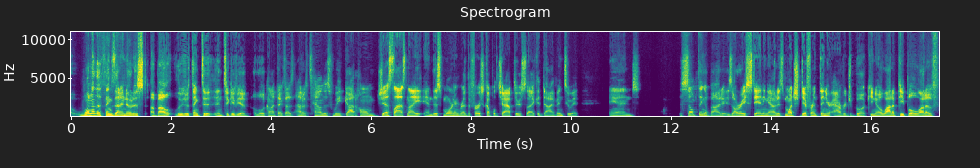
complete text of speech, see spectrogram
one of the things that I noticed about Loserthink, to and to give you a, a, little context, I was out of town this week, got home just last night, and this morning read the first couple chapters so I could dive into it. And something about it is already standing out as much different than your average book. You know, a lot of people, a lot of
